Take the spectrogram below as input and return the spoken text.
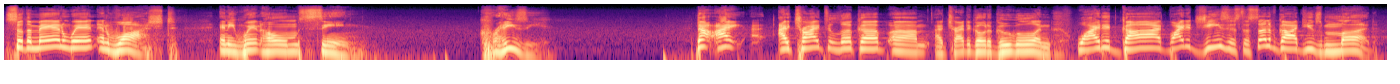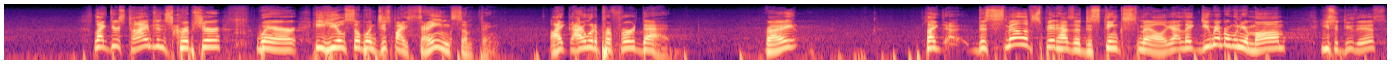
So the man went and washed, and he went home seeing. Crazy. Now, I, I tried to look up, um, I tried to go to Google, and why did God, why did Jesus, the Son of God, use mud? Like, there's times in Scripture where he heals someone just by saying something. I, I would have preferred that, right? Like, uh, the smell of spit has a distinct smell. Yeah, like, do you remember when your mom used to do this?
